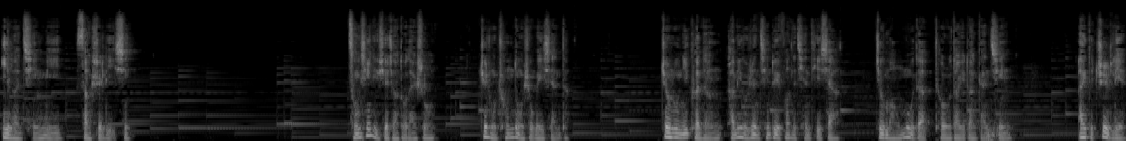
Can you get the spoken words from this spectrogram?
意乱情迷、丧失理性。从心理学角度来说，这种冲动是危险的。正如你可能还没有认清对方的前提下，就盲目的投入到一段感情，爱的炽烈，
